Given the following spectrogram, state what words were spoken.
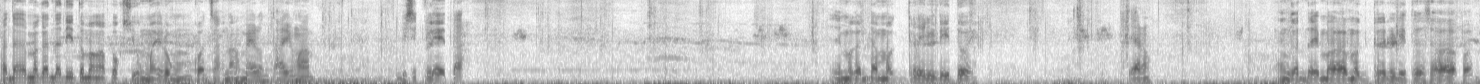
Maganda, maganda dito mga folks yung mayroong kung sana, mayroon tayong uh, bisikleta. Ay, maganda mag-trail dito eh. Yan o. Ang ganda yung ma- mag-trail dito sa pan.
